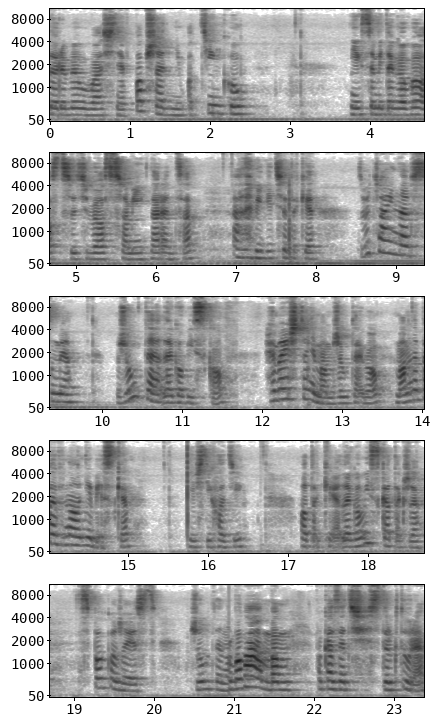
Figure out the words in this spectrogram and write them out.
który był właśnie w poprzednim odcinku. Nie chcę mi tego wyostrzyć, mi na ręce, ale widzicie takie zwyczajne w sumie żółte legowisko. Chyba jeszcze nie mam żółtego, mam na pewno niebieskie, jeśli chodzi o takie legowiska, także spoko, że jest żółte. No, Próbowałam Wam pokazać strukturę,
